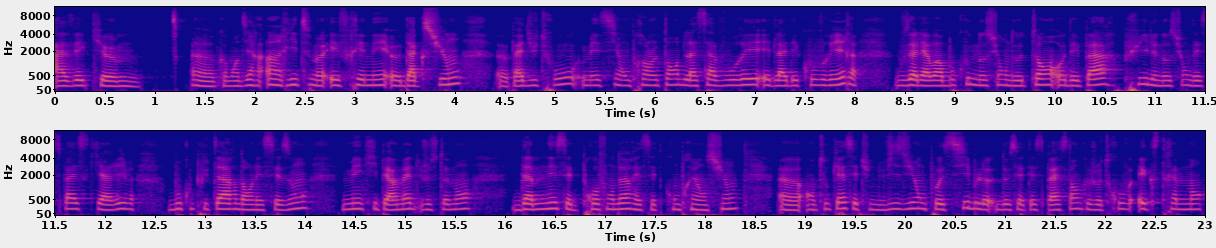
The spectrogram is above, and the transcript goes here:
avec... Euh, euh, comment dire, un rythme effréné euh, d'action, euh, pas du tout, mais si on prend le temps de la savourer et de la découvrir, vous allez avoir beaucoup de notions de temps au départ, puis les notions d'espace qui arrivent beaucoup plus tard dans les saisons, mais qui permettent justement d'amener cette profondeur et cette compréhension. en tout cas, c'est une vision possible de cet espace-temps que je trouve extrêmement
